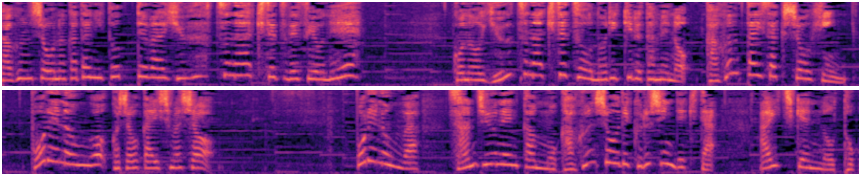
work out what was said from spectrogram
花粉症の方にとっては憂鬱な季節ですよね。この憂鬱な季節を乗り切るための花粉対策商品、ポレノンをご紹介しましょう。ポレノンは30年間も花粉症で苦しんできた愛知県の常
